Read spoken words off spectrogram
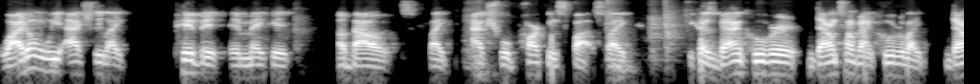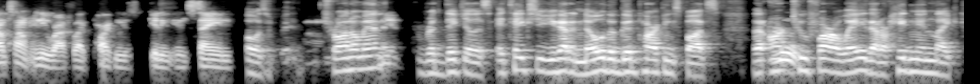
why don't we actually like pivot and make it about like actual parking spots? Like because Vancouver, downtown Vancouver, like downtown anywhere, I feel like parking is getting insane. Oh, it's Toronto, man, yeah. ridiculous. It takes you. You got to know the good parking spots that aren't Ooh. too far away, that are hidden in like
